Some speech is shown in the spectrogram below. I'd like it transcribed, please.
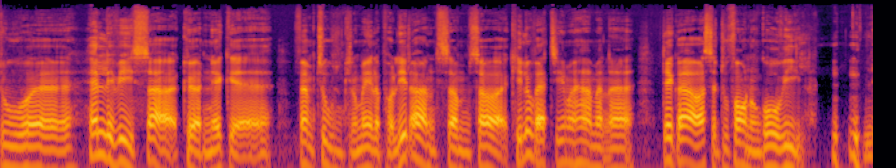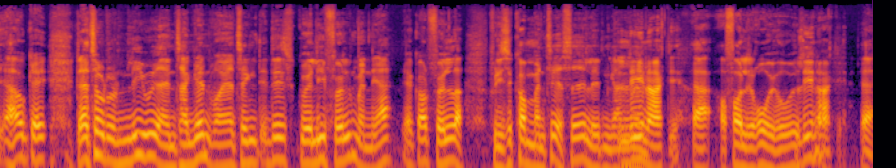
Du øh, heldigvis så kører den ikke øh, 5.000 km på literen, som så er kilowatt-timer her, men øh, det gør også, at du får nogle gode hvil. ja, okay. Der tog du den lige ud af en tangent, hvor jeg tænkte, det skulle jeg lige følge, men ja, jeg kan godt følge dig, fordi så kommer man til at sidde lidt en gang. Lige nøjagtigt. Ja, og få lidt ro i hovedet. Lige nøjagtigt. Ja.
